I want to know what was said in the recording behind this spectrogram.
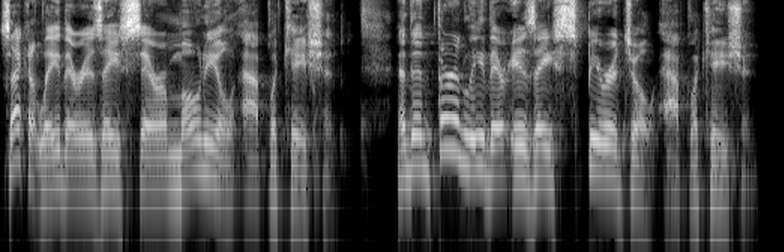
Secondly, there is a ceremonial application. And then thirdly, there is a spiritual application.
